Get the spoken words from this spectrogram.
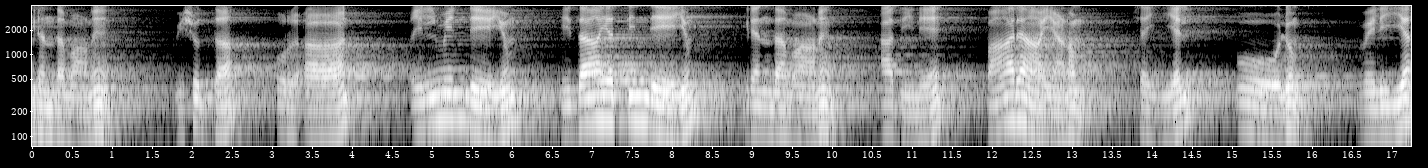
ഗ്രന്ഥമാണ്. വിശുദ്ധ ഖുർആൻ ഇൽമിന്റെയും ഹിദായത്തിന്റെയും ഗ്രന്ഥമാണ്. അതിനെ പാരായണം ചെയ്യൽ പോലും വലിയ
